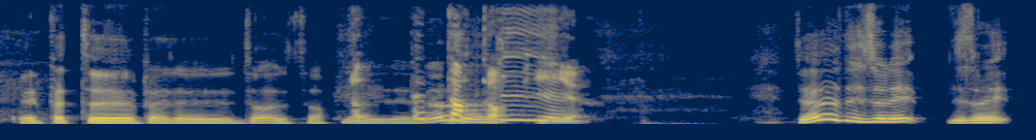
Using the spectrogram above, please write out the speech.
mais pas de, pas de tor- torpille. Pas de Oh, désolé, désolé.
